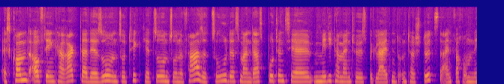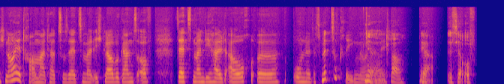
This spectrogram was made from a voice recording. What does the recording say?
es kommt auf den Charakter, der so und so tickt, jetzt so und so eine Phase zu, dass man das potenziell medikamentös begleitend unterstützt, einfach um nicht neue Traumata zu setzen, weil ich glaube, ganz oft setzt man die halt auch, äh, ohne das mitzukriegen, oder Ja, nicht? klar. Ja. Ist ja oft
